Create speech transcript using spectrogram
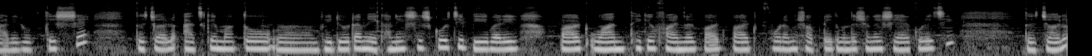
বাড়ির উদ্দেশ্যে। তো চলো আজকের মতো ভিডিওটা আমি এখানেই শেষ করছি। বিয়েবাড়ির পার্ট ওয়ান থেকে ফাইনাল পার্ট পার্ট ফোর আমি সবটাই তোমাদের সঙ্গে শেয়ার করেছি। তো চলো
